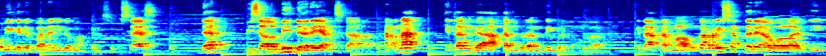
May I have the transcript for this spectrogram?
hobi ke depannya juga makin sukses dan bisa lebih dari yang sekarang. Karena kita nggak akan berhenti berkembang. Kita akan melakukan riset dari awal lagi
